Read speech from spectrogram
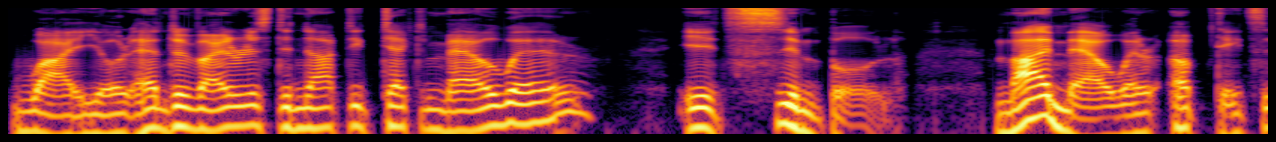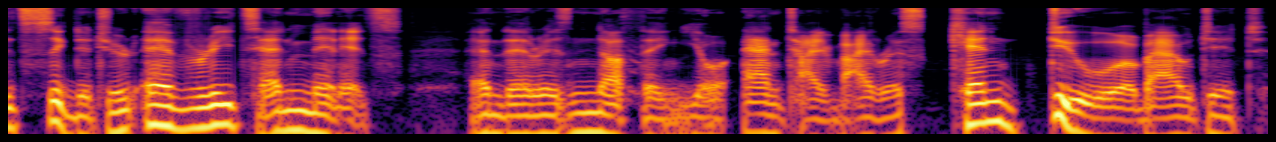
Why your antivirus did not detect malware? It's simple. My malware updates its signature every 10 minutes, and there is nothing your antivirus can do about it.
